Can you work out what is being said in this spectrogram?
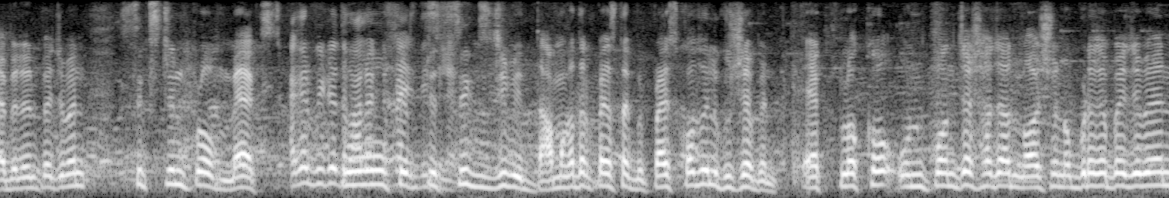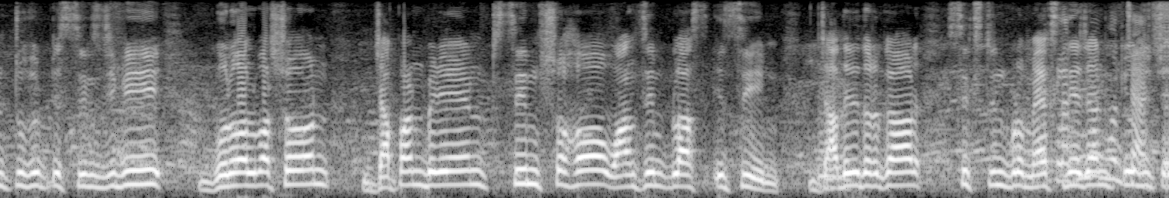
অ্যাভেলেবেল পেয়ে যাবেন। সিক্সটিন প্রো ম্যাক্স আগের ভিডিওতে ভালো দিয়েছিলাম সিক্স জিবি দামাকাতার প্রাইস থাকবে। প্রাইস কত দিলে খুশি হবেন? এক লক্ষ উনপঞ্চাশ হাজার নয়শো নব্বই টাকা পেয়ে যাবেন two fifty six GB global version Japan variant sim সহ ওয়ান সিম প্লাস ই সিম যাদের দরকার সিক্সটিন প্রো ম্যাক্স নিয়ে যান কেউ যদি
